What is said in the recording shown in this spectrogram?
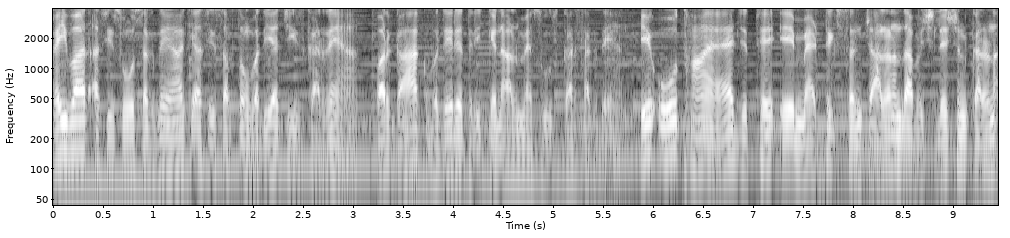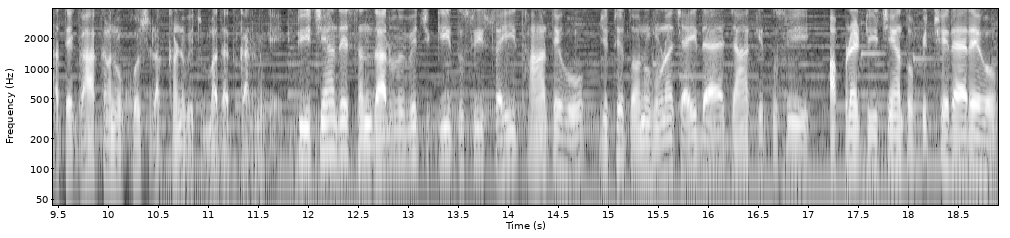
ਕਈ ਵਾਰ ਅਸੀਂ ਸੋਚ ਸਕਦੇ ਹਾਂ ਕਿ ਅਸੀਂ ਸਭ ਤੋਂ ਵਧੀਆ ਚੀਜ਼ ਕਰ ਰਹੇ ਹਾਂ, ਪਰ ਗਾਹਕ ਵਧੇਰੇ ਤਰੀਕੇ ਨਾਲ ਮਹਿਸੂਸ ਕਰ ਸਕਦੇ ਹਨ। ਇਹ ਉਹ ਥਾਂ ਹੈ ਜਿੱਥੇ ਇਹ ਮੈਟ੍ਰਿਕਸ ਸੰਚਾਲਨ ਦਾ ਵਿਸ਼ਲੇਸ਼ਣ ਕਰਨ ਅਤੇ ਗਾਹਕਾਂ ਨੂੰ ਖੁਸ਼ ਰੱਖਣ ਵਿੱਚ ਮਦਦ ਕਰਨਗੇ। ਟੀਚਿਆਂ ਦੇ ਸੰਦਰਭ ਵਿੱਚ ਕੀ ਤੁਸੀਂ ਸਹੀ ਥਾਂ ਤੇ ਹੋ, ਜਿੱਥੇ ਤੁਹਾਨੂੰ ਹੋਣਾ ਚਾਹੀਦਾ ਹੈ ਜਾਂ ਕਿ ਤੁਸੀਂ ਆਪਣੇ ਟੀਚਿਆਂ ਤੋਂ ਪਿੱਛੇ ਰਹਿ ਰਹੇ ਹੋ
